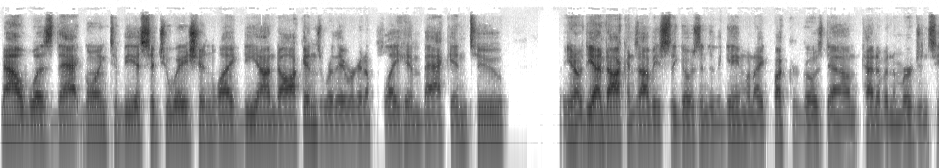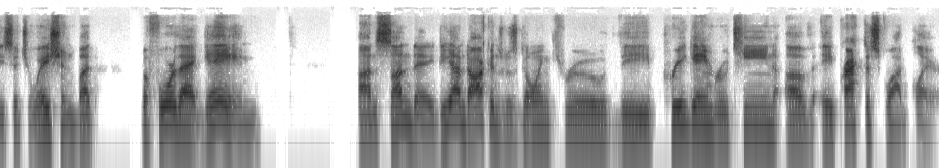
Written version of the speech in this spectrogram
Now, was that going to be a situation like Dion Dawkins, where they were going to play him back into? You know, Dion Dawkins obviously goes into the game when Ike Boettger goes down, kind of an emergency situation. But before that game, on Sunday, Dion Dawkins was going through the pregame routine of a practice squad player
